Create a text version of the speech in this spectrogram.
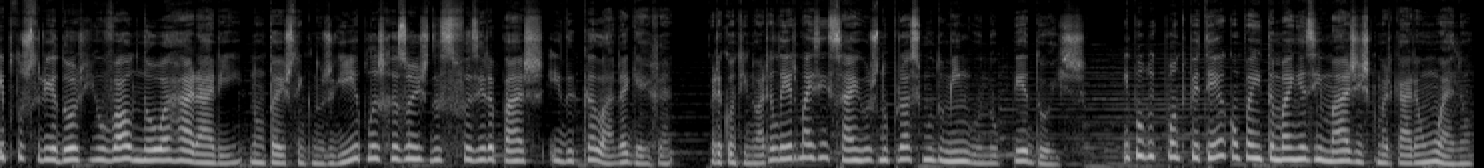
e pelo historiador Yuval Noah Harari, num texto em que nos guia pelas razões de se fazer a paz e de calar a guerra para continuar a ler mais ensaios no próximo domingo no P2. Em público.pt acompanhe também as imagens que marcaram o ano.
